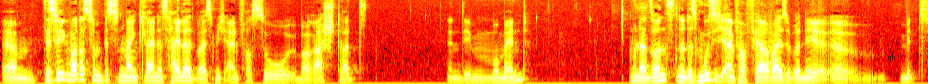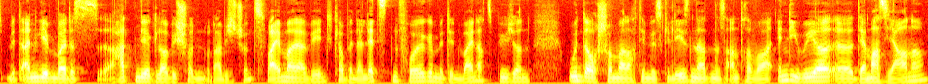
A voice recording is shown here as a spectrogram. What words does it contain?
Ähm, deswegen war das so ein bisschen mein kleines Highlight, weil es mich einfach so überrascht hat, in dem Moment. Und ansonsten, und das muss ich einfach fairerweise äh, mit, mit angeben, weil das hatten wir, glaube ich, schon, oder habe ich schon zweimal erwähnt, ich glaube in der letzten Folge mit den Weihnachtsbüchern und auch schon mal, nachdem wir es gelesen hatten. Das andere war Andy Weir, äh, der Marsianer.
